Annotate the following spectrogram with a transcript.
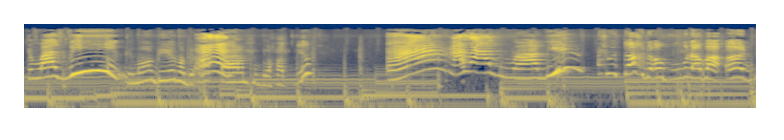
Game mobil Game mobil, mobil eh. apa? Mobil Hot wheel. Eh, mobil Sudah dong, kenapaan?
